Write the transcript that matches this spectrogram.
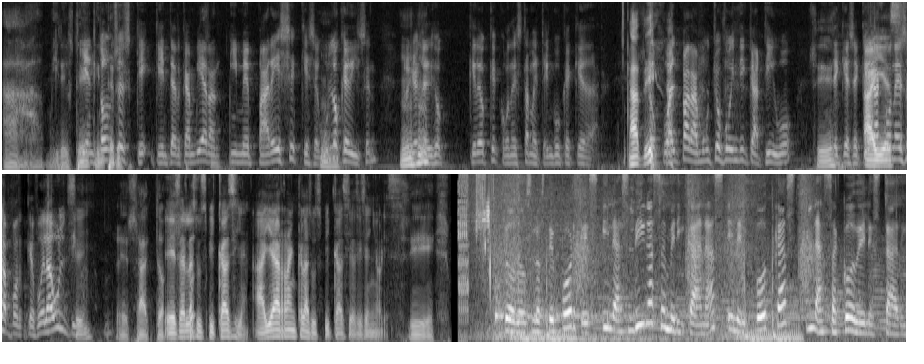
Ah, mire usted. Y entonces que, intercambiaran. Y me parece que, según lo que dicen, Rogers le dijo: Creo que con esta me tengo que quedar. Ah, lo cual para muchos fue indicativo de que se queda con esa porque fue la última. Exacto. Esa es la suspicacia. Ahí arranca la suspicacia, sí, señores. Sí. Todos los deportes y las ligas americanas en el podcast La Sacó del Estadio.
